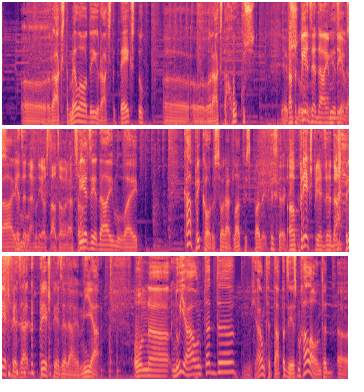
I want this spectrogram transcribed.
uh, raksta melodiju, raksta tekstu, uh, raksta hukus. Tātad piedziedājumu dievs. Piedziedājumu dievs, tā to varētu saukt. Piedziedājumu vai Kā prikorus varētu latviešu pateikt? Tas ir uh, priekšpiedziedājums. Priekšpiedzē, priekšpiedziedājumi, jā. Un, uh, nu jā, un tad, uh, jā, un tad tā pa dziesmu halo, un tad uh,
